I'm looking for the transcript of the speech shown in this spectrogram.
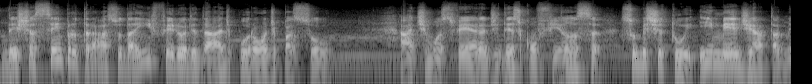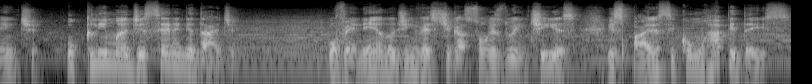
deixa sempre o traço da inferioridade por onde passou. A atmosfera de desconfiança substitui imediatamente o clima de serenidade. O veneno de investigações doentias espalha-se com rapidez.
